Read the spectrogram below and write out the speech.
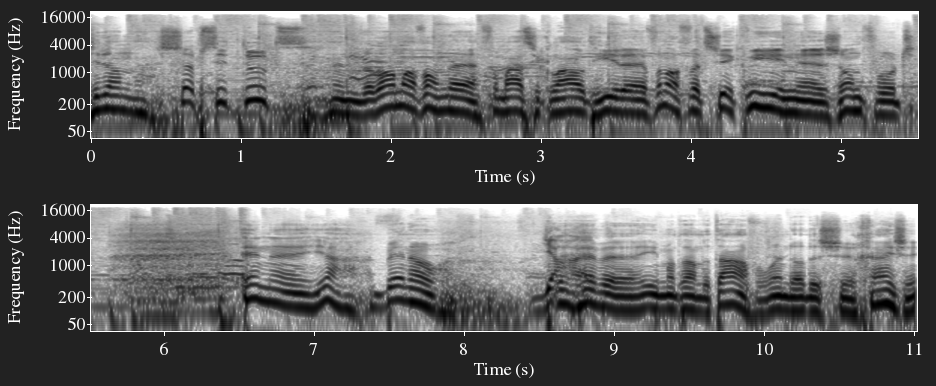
Hij dan. Substituut. En dat allemaal van de formatie Cloud hier eh, vanaf het circuit in eh, Zandvoort. En eh, ja, Benno. Ja, we hebben iemand aan de tafel en dat is eh, Gijs, hè?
